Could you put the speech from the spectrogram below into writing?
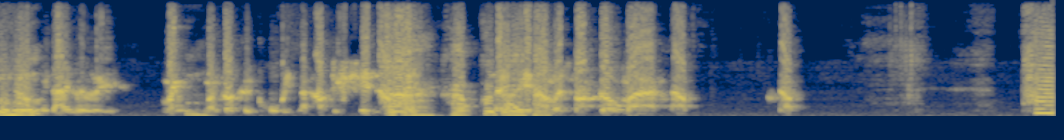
อือฮึทำไม่ได้เลย มันอืมมันก็คือโควิดนะครับที่ที่ทำอ่าให้ครับเข้าใจที่ครับทำให้ struggle มากครับถ้า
